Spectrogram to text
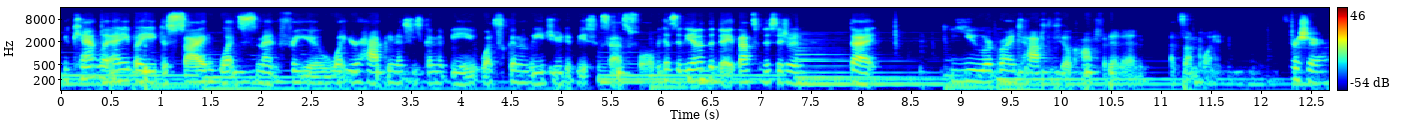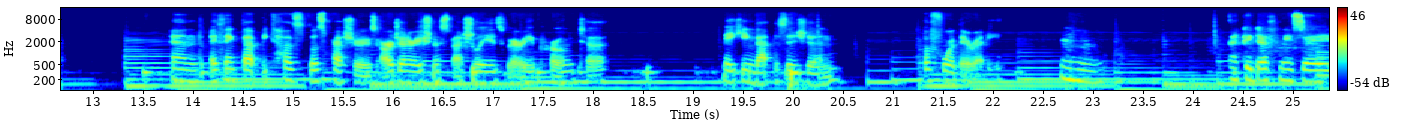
you can't let anybody decide what's meant for you, what your happiness is going to be, what's going to lead you to be successful. Because at the end of the day, that's a decision that you are going to have to feel confident in at some point. For sure. And I think that because of those pressures, our generation especially is very prone to making that decision before they're ready. hmm I could definitely say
